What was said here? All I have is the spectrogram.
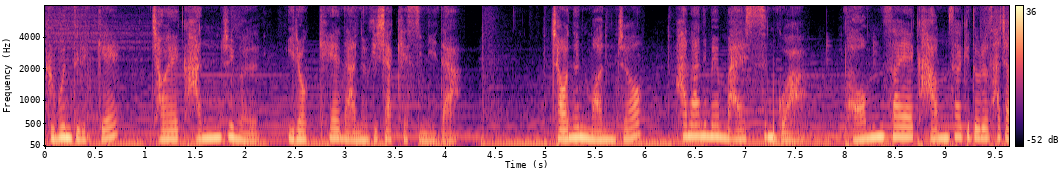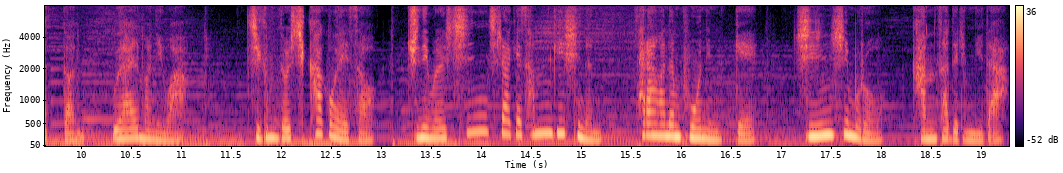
그분들께 저의 간증을 이렇게 나누기 시작했습니다. 저는 먼저 하나님의 말씀과 범사의 감사 기도를 사셨던 외할머니와 지금도 시카고에서 주님을 신실하게 섬기시는 사랑하는 부모님께 진심으로 감사드립니다.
